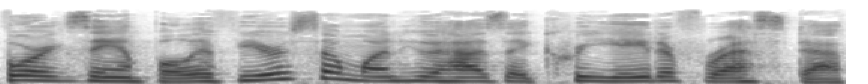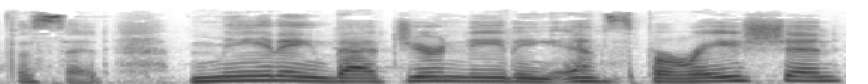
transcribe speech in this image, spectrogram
For example, if you're someone who has a creative rest deficit, meaning that you're needing inspiration,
